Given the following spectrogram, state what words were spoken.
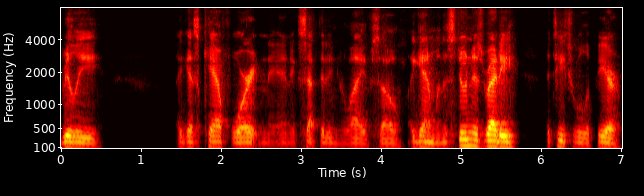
really I guess care for it and, and accept it in your life. So again, when the student is ready, the teacher will appear.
